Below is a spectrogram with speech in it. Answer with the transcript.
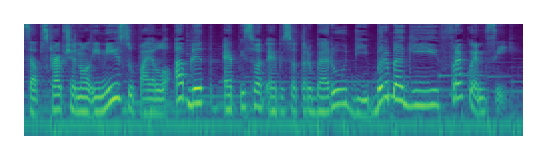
Subscribe channel ini supaya lo update episode-episode terbaru di berbagi frekuensi.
